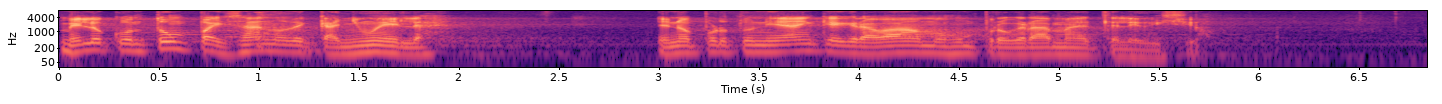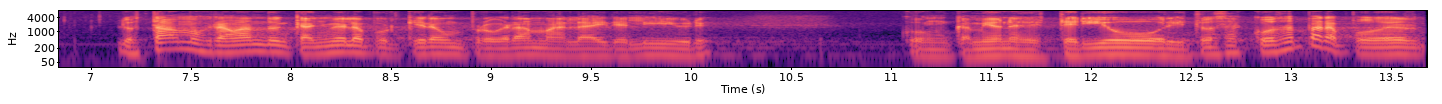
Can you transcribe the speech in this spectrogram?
me lo contó un paisano de Cañuelas en oportunidad en que grabábamos un programa de televisión. Lo estábamos grabando en Cañuela porque era un programa al aire libre, con camiones de exterior y todas esas cosas para poder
